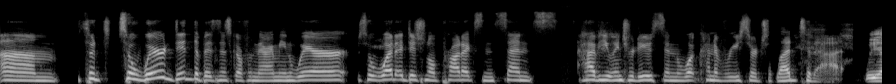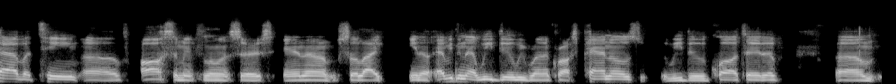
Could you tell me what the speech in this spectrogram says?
Um, so so where did the business go from there? I mean, where so what additional products and scents have you introduced and what kind of research led to that? We have a team of awesome influencers. And um, so like, you know, everything that we do, we run across panels, we do qualitative um,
